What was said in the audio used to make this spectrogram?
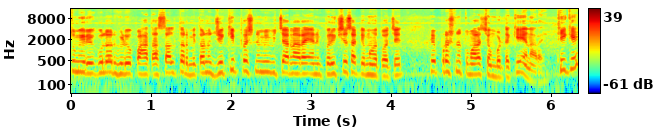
तुम्ही रेग्युलर व्हिडिओ पाहत असाल तर मित्रांनो जे की प्रश्न मी विचारणार आहे आणि परीक्षेसाठी महत्त्वाचे आहेत हे प्रश्न तुम्हाला शंभर टक्के येणार आहे. ठीक आहे?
